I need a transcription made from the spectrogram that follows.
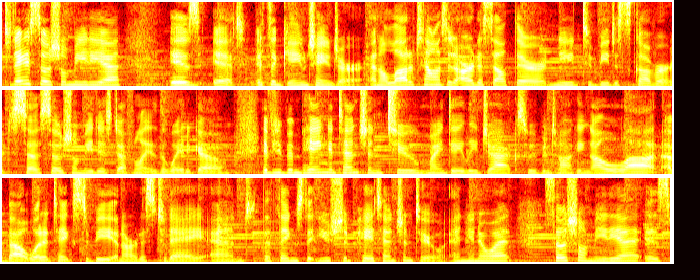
today's social media is it. It's a game changer, and a lot of talented artists out there need to be discovered. So, social media is definitely the way to go. If you've been paying attention to my daily jacks, we've been talking a lot about what it takes to be an artist today and the things that you should pay attention to. And you know what? Social media is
